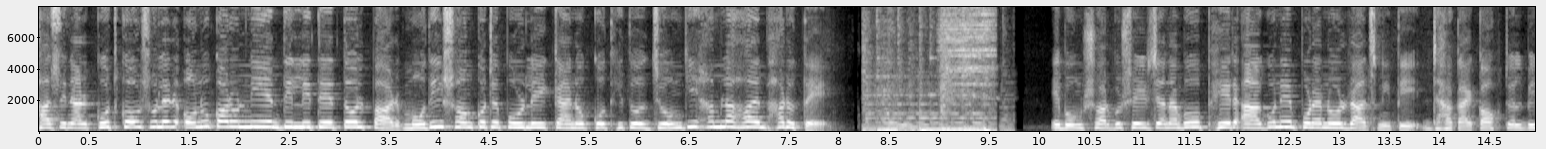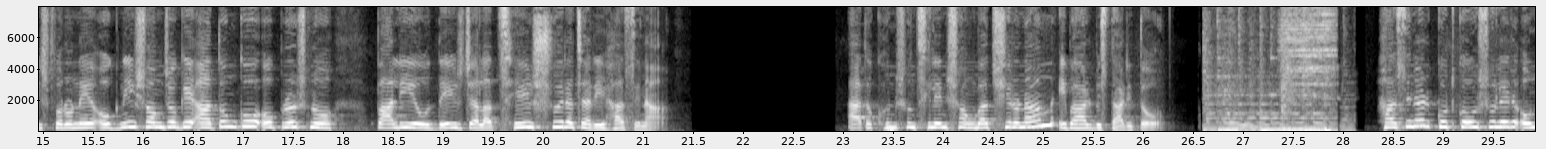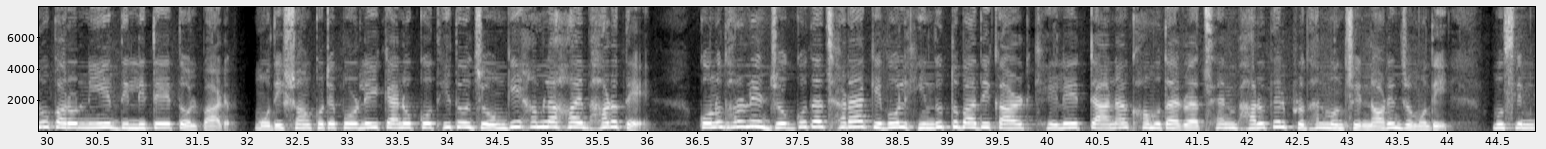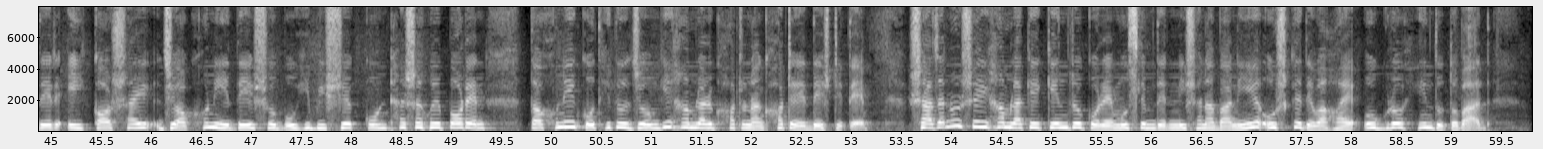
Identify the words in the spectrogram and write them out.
হাসিনার কূটকৌশলের অনুকরণ নিয়ে দিল্লিতে তোলপাড়। মোদী সংকটে পড়লে কেন কথিত জঙ্গি হামলা হয় ভারতে? এবং সর্বশেষ জানাব, ফের আগুনে পোড়ানোর রাজনীতি। ঢাকায় ককটেল বিস্ফোরণে অগ্নিসংযোগে আতঙ্ক ও প্রশ্ন, পালিয়েও দেশ জ্বালাচ্ছে স্বৈরাচারী হাসিনা। এতক্ষণ শুনছিলেন সংবাদ শিরোনাম, এবার বিস্তারিত। হাসিনার কূটকৌশলের অনুকরণ নিয়ে দিল্লিতে তোলপাড়। মোদীর সংকটে পড়লেই কেন কথিত জঙ্গি হামলা হয় ভারতে? কোনো ধরনের যোগ্যতা ছাড়া কেবল হিন্দুত্ববাদী কার্ড খেলে টানা ক্ষমতায় রয়েছেন ভারতের প্রধানমন্ত্রী নরেন্দ্র মোদী। মুসলিমদের এই কষাই যখনই দেশ ও বহির্বিশ্বে কোণঠাসা হয়ে পড়েন, তখনই কথিত জঙ্গি হামলার ঘটনা ঘটে দেশটিতে। সাজানো সেই হামলাকে কেন্দ্র করে মুসলিমদের নিশানা বানিয়ে উস্কে দেওয়া হয় উগ্র হিন্দুত্ববাদ।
